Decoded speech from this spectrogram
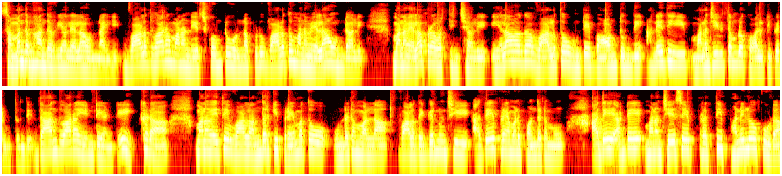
సంబంధ బాంధవ్యాలు ఎలా ఉన్నాయి? వాళ్ళ ద్వారా మనం నేర్చుకుంటూ ఉన్నప్పుడు వాళ్ళతో మనం ఎలా ఉండాలి? మనం ఎలా ప్రవర్తించాలి? ఎలాగా వాళ్ళతో ఉంటే బాగుంటుంది అనేది మన జీవితంలో క్వాలిటీ పెరుగుతుంది. దాని ద్వారా ఏంటి అంటే ఇక్కడ మనమైతే వాళ్ళందరికీ ప్రేమతో ఉండటం వల్ల వాళ్ళ దగ్గర నుంచి అదే ప్రేమను పొందటము అదే అంటే మనం చేసే ప్రతి పనిలో కూడా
